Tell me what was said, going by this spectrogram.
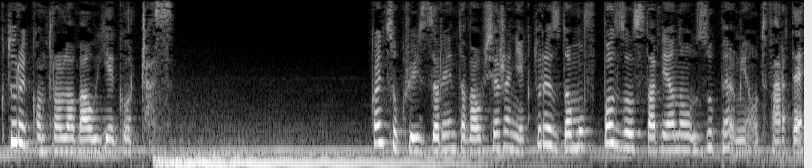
który kontrolował jego czas. W końcu Chris zorientował się, że niektóre z domów pozostawiano zupełnie otwarte.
